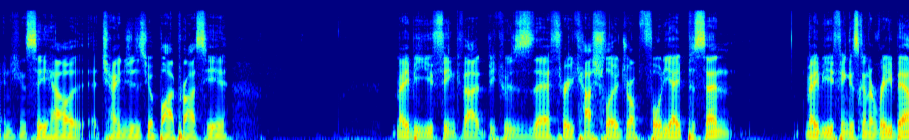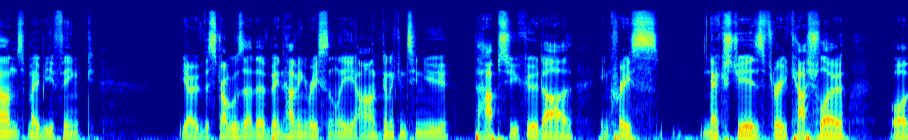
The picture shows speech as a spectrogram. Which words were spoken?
and you can see how it changes your buy price here. Maybe you think that because their free cash flow dropped 48%, maybe you think it's going to rebound. Maybe you think, you know, the struggles that they've been having recently aren't going to continue. Perhaps you could uh, increase next year's free cash flow or,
